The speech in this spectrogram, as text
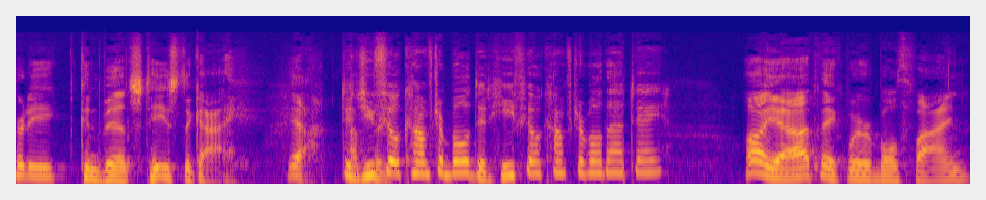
pretty convinced he's the guy. Yeah. Did I'm you pretty- feel comfortable? Did he feel comfortable that day? Oh yeah, I think we were both fine.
